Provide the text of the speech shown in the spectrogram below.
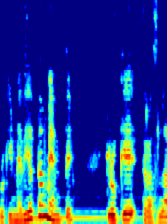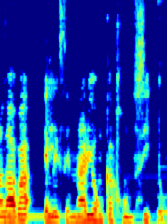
porque inmediatamente creo que trasladaba el escenario a un cajoncito.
